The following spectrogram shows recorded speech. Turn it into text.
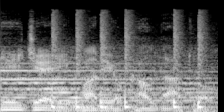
DJ Mario Caldato.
